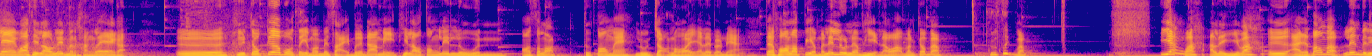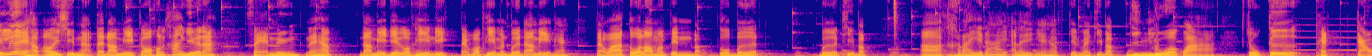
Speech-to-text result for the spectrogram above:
แรกว่าที่เราเล่นมันครั้งแรกอะเออคือโจ๊กเกอร์ปกติมันเป็นสายเบิร์ดดาเมจที่เราต้องเล่นรูนออนสล็อตถูกต้องไหมรูนเจาะร้อยอะไรแบบเนี้ยแต่พอเราเปลี่ยนมาเล่นรูนแรมเพจแล้วอะมันก็แบบรู้สึกแบบเอี่ยงวะอะไรอย่างงี้วะเอออาจจะต้องแบบเล่นไปเรื่อยๆครับเอาให้ชินอะแต่ดาเมจก็ค่อนข้างเยอะนะแสนหนึ่งนะครับ ดาเมจเยอะกว่าเพนอีก แต่ว่าเพนมันเบิร์ดดาเมจไง แต่ว่าตัวเรามันเป็นแบบตัวเบิร์ดเบิร์ดที่แบบอ่าใครได้อะไรอย่างเงี้ยครับ เก็ตไหมที่แบบยิงรัวกว่าโจ๊กเกอร์แพทเก่า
